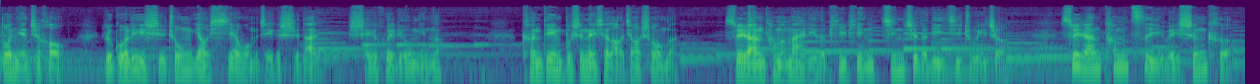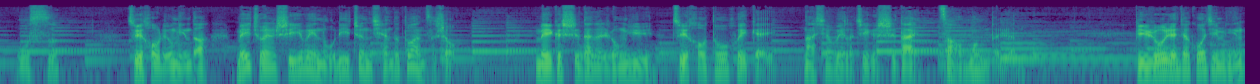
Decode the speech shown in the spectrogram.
多年之后，如果历史中要写我们这个时代，谁会留名呢？肯定不是那些老教授们，虽然他们卖力地批评精致的利己主义者，虽然他们自以为深刻无私，最后留名的没准是一位努力挣钱的段子手。每个时代的荣誉，最后都会给那些为了这个时代造梦的人。比如人家郭敬明，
